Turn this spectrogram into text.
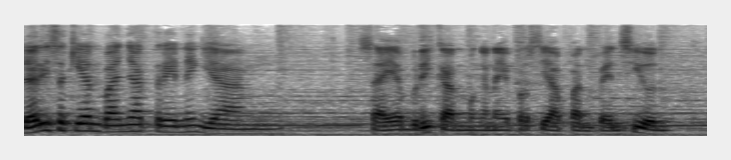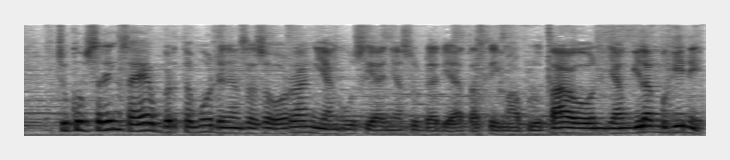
dari sekian banyak training yang saya berikan mengenai persiapan pensiun, cukup sering saya bertemu dengan seseorang yang usianya sudah di atas 50 tahun yang bilang begini,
